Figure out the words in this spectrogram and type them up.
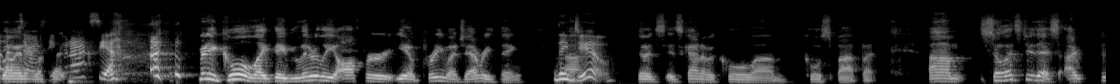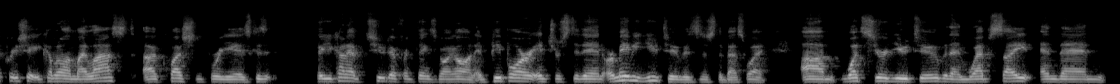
I'm going in Equinox, yeah. pretty cool. Like they literally offer, you know, pretty much everything. They uh, do. So it's it's kind of a cool um cool spot. But um so let's do this. I really appreciate you coming on. My last uh, question for you is because you kind of have two different things going on. If people are interested in, or maybe YouTube is just the best way. Um, what's your YouTube and then website, and then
